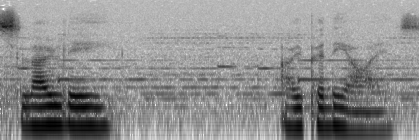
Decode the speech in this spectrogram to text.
Slowly open the eyes.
